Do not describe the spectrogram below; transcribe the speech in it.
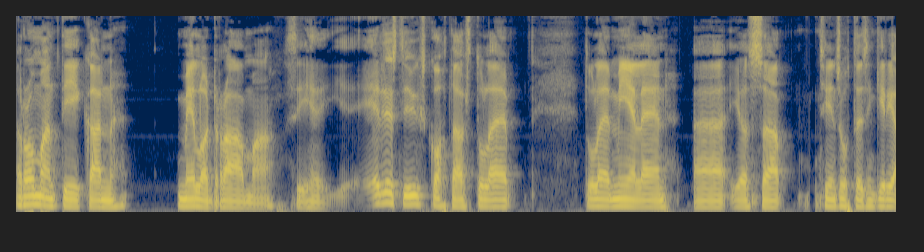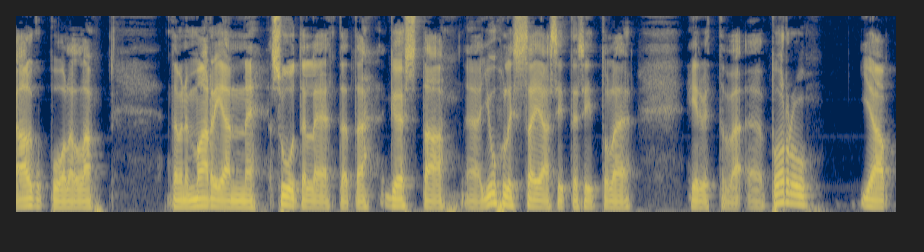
romantiikan melodraamaa siihen. Erityisesti yksi kohtaus tulee, tulee mieleen, ää, jossa siinä suhteellisen kirjan alkupuolella tämmöinen Marianne suutelee tätä Göstaa juhlissa ja sitten siitä tulee hirvittävä poru ja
